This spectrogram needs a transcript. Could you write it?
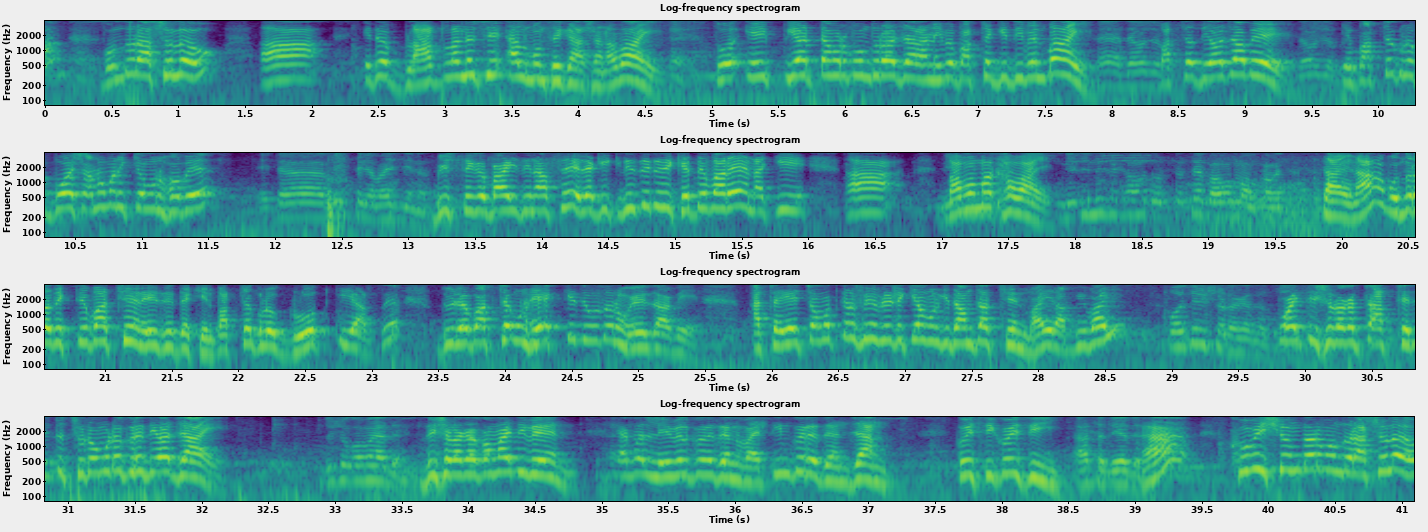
বন্ধুরা আসলেও আহ, এটা ব্লাড লাইন হচ্ছে অ্যালমন থেকে আসে না ভাই? হ্যাঁ। তো এই পেয়ারটা আমার বন্ধুরা যারা নিবে বাচ্চা কি দিবেন ভাই? হ্যাঁ দেওয়া যাবে। বাচ্চা দেওয়া যাবে। এই বাচ্চাগুলো বয়স আনুমানিক কেমন হবে? এটা বিশ থেকে বাইশ দিন আছে। বিশ থেকে বাইশ দিন আছে এটা কি নিজে নিজে খেতে পারে নাকি বাবা মা খাওয়ায়? নিজে নিজে খাওয়া ধরতেছে বাবা মাও খাওয়াইতেছে। তাই না? বন্ধুরা দেখতে পাচ্ছেন এই যে দেখেন বাচ্চাগুলো গ্রোথ কি আছে দুইটা বাচ্চা মনে এক কেজি মতন হয়ে যাবে। আচ্ছা এই চমৎকার ফ্যামিলিটা কেমন কি দাম চাচ্ছেন ভাই রাব্বি ভাই? পঁয়ত্রিশশো টাকা যাচ্ছে। পঁয়ত্রিশশো টাকা চাচ্ছেন একটু ছোটো মোটো করে দেওয়া যায়। দুশো কমায় দেন। দুইশো টাকা কমাই দিবেন? একবার লেভেল করে দেন ভাই তিন করে দেন যান। কইছি কইছি। আচ্ছা দিয়ে দেন। হ্যাঁ? খুবই সুন্দর বন্ধুর আসলেও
